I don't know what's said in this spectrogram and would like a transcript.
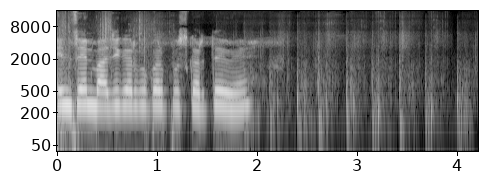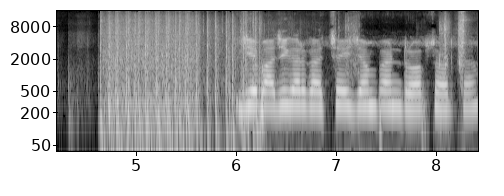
इंसेन बाजीगर के ऊपर पुश करते हुए। ये बाजीगर का अच्छा ही जंप एंड ड्रॉप शॉट था।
